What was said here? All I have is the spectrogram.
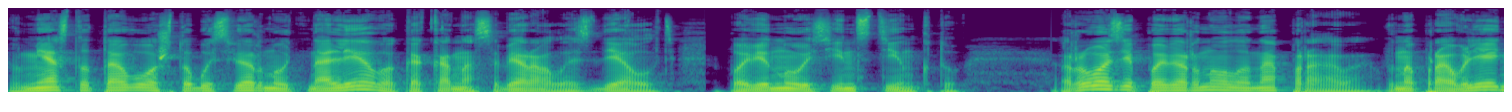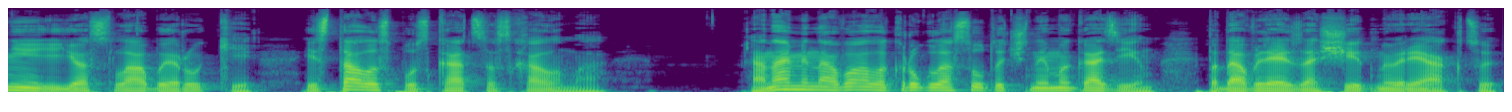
Вместо того, чтобы свернуть налево, как она собиралась сделать, повинуясь инстинкту, Рози повернула направо, в направлении ее слабой руки, и стала спускаться с холма. Она миновала круглосуточный магазин, подавляя защитную реакцию,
